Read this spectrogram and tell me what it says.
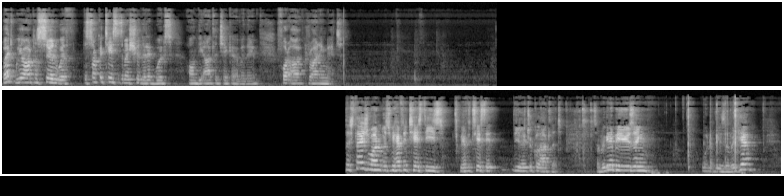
But we are concerned with the socket test to make sure that it works on the outlet checker over there for our grounding mat. So stage one is we have to test these, we have to test it, the electrical outlet. So we're going to be using one of these over here.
